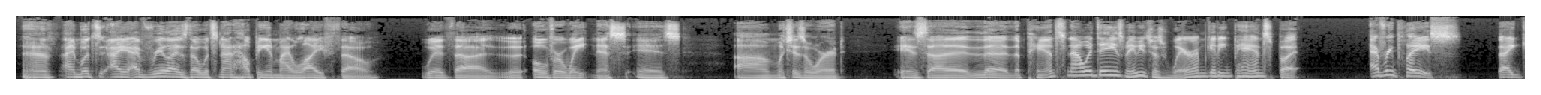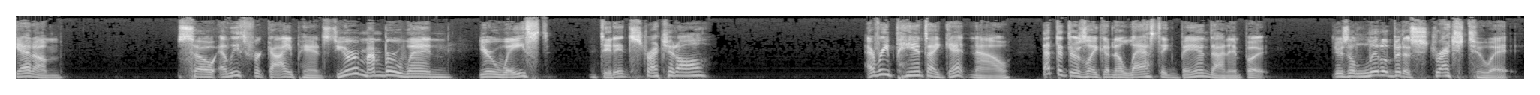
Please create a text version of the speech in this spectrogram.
And what's I, I've realized though what's not helping in my life though with uh, the overweightness is, um, which is a word, is uh, the the pants nowadays. Maybe it's just where I'm getting pants, but every place that I get them. So at least for guy pants, do you remember when your waist didn't stretch at all? Every pant I get now, not that there's like an elastic band on it, but there's a little bit of stretch to it.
